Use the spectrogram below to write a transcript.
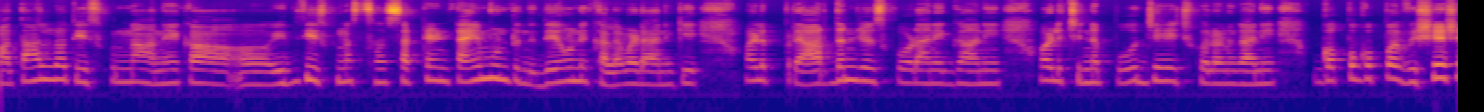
మతాల్లో తీసుకున్న అనేక ఇది తీసుకున్న సర్టెన్ టైం ఉంటుంది దేవుణ్ణి కలవడానికి వాళ్ళు ప్రార్థన చేసుకోవడానికి కానీ వాళ్ళు చిన్న పూజ చేయించుకోవాలని కానీ గొప్ప గొప్ప విశేష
